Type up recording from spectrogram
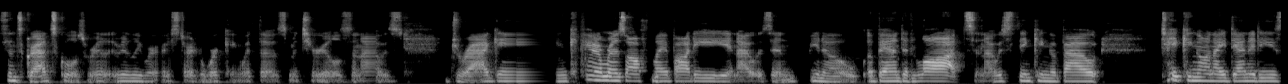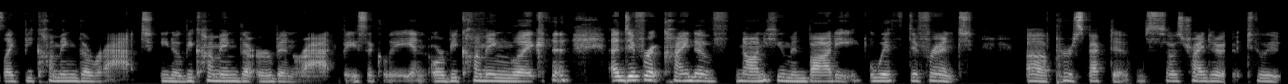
since grad school is really, really where I started working with those materials. And I was dragging cameras off my body and I was in, you know, abandoned lots and I was thinking about taking on identities like becoming the rat you know becoming the urban rat basically and or becoming like a different kind of non-human body with different uh, perspectives. So i was trying to to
